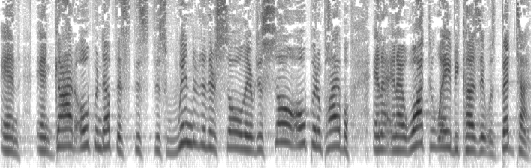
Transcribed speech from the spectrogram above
and, and God opened up this, this, this window to their soul. They were just so open and pliable. And I, and I walked away because it was bedtime.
